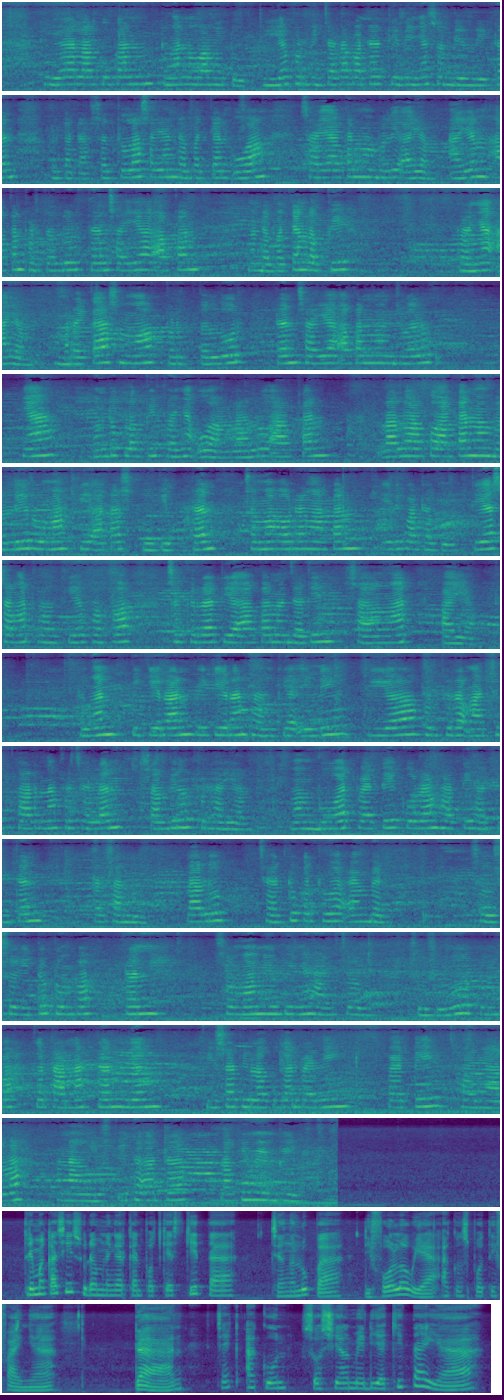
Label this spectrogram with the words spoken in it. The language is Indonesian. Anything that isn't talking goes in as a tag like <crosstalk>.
dia lakukan dengan uang itu. Dia berbicara pada dirinya sendiri dan berkata, setelah saya mendapatkan uang, saya akan membeli ayam. Ayam akan bertelur dan saya akan mendapatkan lebih banyak ayam. Mereka semua bertelur dan saya akan menjualnya untuk lebih banyak uang. Lalu akan lalu aku akan membeli rumah di atas bukit dan semua orang akan iri padaku. Dia sangat bahagia bahwa segera dia akan menjadi sangat kaya. Dengan pikiran-pikiran bahagia ini, dia bergerak maju karena berjalan sambil berhayal, membuat Patty kurang hati-hati dan tersandung. Lalu jatuh kedua ember. Susu itu tumpah dan semua mimpinya hancur. Susu tumpah ke tanah dan yang bisa dilakukan Penny, Patty hanyalah menangis. Tidak ada lagi mimpi. Terima kasih sudah mendengarkan podcast kita. Jangan lupa di follow ya akun Spotify-nya. Dan cek akun sosial media kita ya.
